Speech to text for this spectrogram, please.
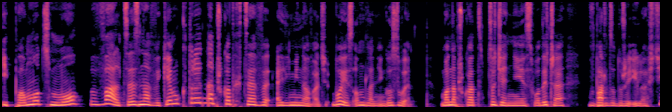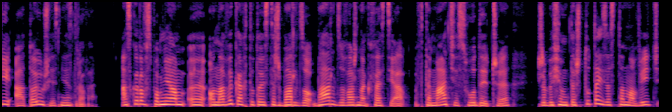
i pomóc mu w walce z nawykiem, który na przykład chce wyeliminować, bo jest on dla niego zły bo na przykład codziennie je słodycze w bardzo dużej ilości, a to już jest niezdrowe. A skoro wspomniałam e, o nawykach, to to jest też bardzo, bardzo ważna kwestia w temacie słodyczy, żeby się też tutaj zastanowić,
